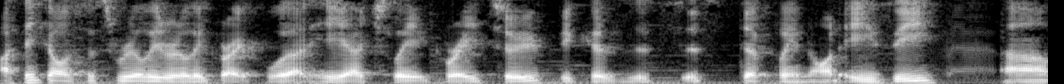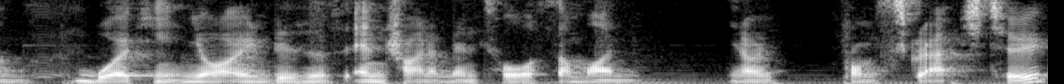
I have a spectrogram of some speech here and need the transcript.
I think I was just really, really grateful that he actually agreed to because it's it's definitely not easy um, working in your own business and trying to mentor someone, you know, from scratch too.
